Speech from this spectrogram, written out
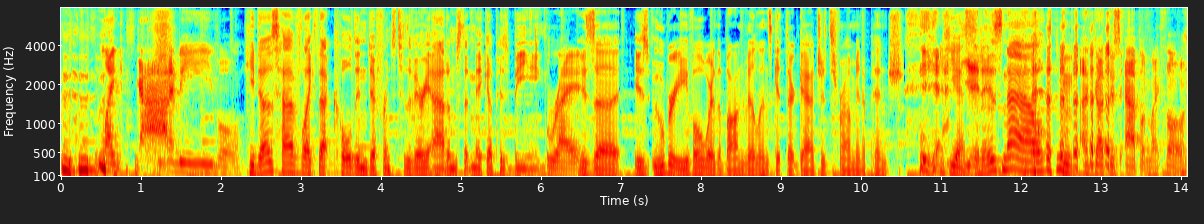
like, gotta be evil. He does have like that cold indifference to the very atoms that make up his being. Right. is uh is Uber evil where the Bond villains get their gadgets from in a pinch? yeah. Yes. It is now. I've got this app on my phone.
